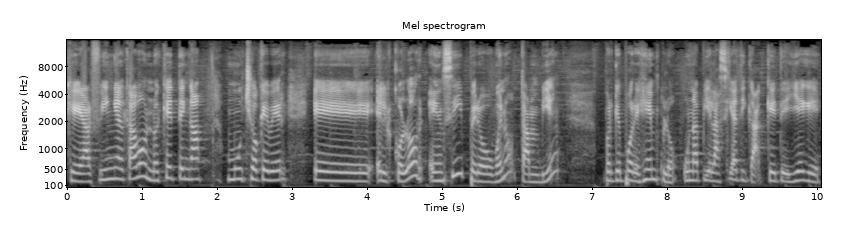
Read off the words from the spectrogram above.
que al fin y al cabo no es que tenga mucho que ver eh, el color en sí, pero bueno, también porque, por ejemplo, una piel asiática que te llegue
